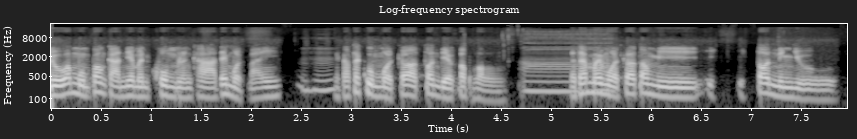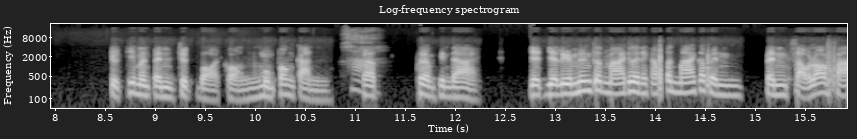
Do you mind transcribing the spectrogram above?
ดูว่ามุมป้องกันเนี่ยมันคุมหลังคาได้หมดไหมอือฮึนะครับ ถ้าคุมหมดก็ต้นเดียวก็พออ๋อแต่ถ้าไม่หมดก็ต้องมีอีกอีกต้นหนึ่งอยู่ จุดที่มันเป็นจุดบอดของมุมป้องกันค่ะก็เพิ่มขึ้นได้ อย่าอย่าลืมเรื่องต้นไม้ด้วยนะครับ ต้นไม้ก็เป็นเป็นเสาล่อฟ้า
